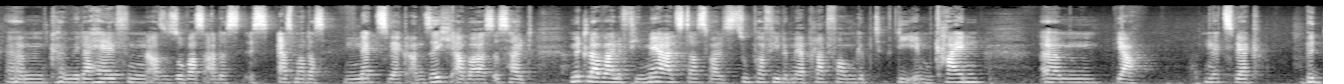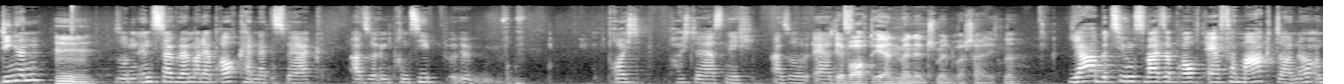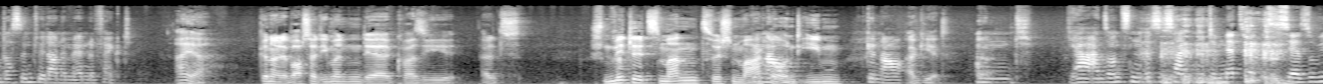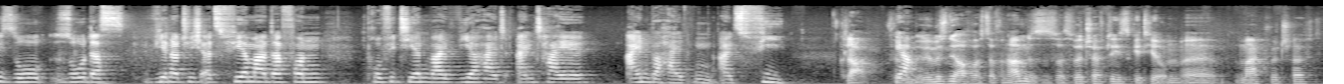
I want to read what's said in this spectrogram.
ähm, können wir da helfen. Also sowas alles ist erstmal das Netzwerk an sich, aber es ist halt mittlerweile viel mehr als das, weil es super viele mehr Plattformen gibt, die eben kein ähm, ja, Netzwerk bedingen. So ein Instagrammer, der braucht kein Netzwerk. Also im Prinzip äh, bräuchte, bräuchte er es nicht. Also er Der braucht eher ein Management wahrscheinlich, ne? ja, beziehungsweise braucht er Vermarkter, ne? Und das sind wir dann im Endeffekt. Ah ja. Genau, der braucht halt jemanden, der quasi als Mittelsmann zwischen Marke Genau. und ihm Genau. agiert. Und ja, ansonsten ist es halt mit dem Netzwerk ist es ja sowieso so, dass wir natürlich als Firma davon profitieren, weil wir halt einen Teil einbehalten als Vieh. Klar, wir, Ja. wir müssen ja auch was davon haben. Das ist was Wirtschaftliches. Es geht hier um äh, Marktwirtschaft.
